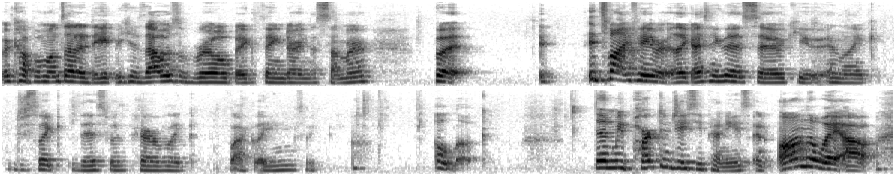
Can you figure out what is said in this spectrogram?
a couple months out of date because that was a real big thing during the summer. But it, it's my favorite. Like, I think that it's so cute. And, like, just, like, this with a pair of, like, black leggings. Like, oh, look. Then we parked in JCPenney's, and on the way out...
